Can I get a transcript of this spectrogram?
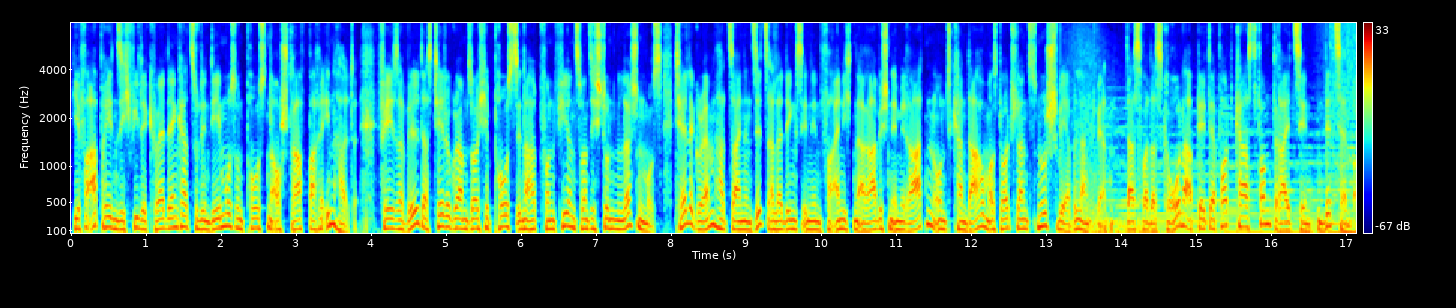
Hier verabreden sich viele Querdenker zu den Demos und posten auch strafbare Inhalte. Faeser will, dass Telegram solche Posts innerhalb von 24 Stunden löschen muss. Telegram hat seinen Sitz allerdings in den Vereinigten Arabischen Emiraten und kann darum aus Deutschland nur schwer belangt werden. Das war das Corona-Update der Podcast vom 13. Dezember.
